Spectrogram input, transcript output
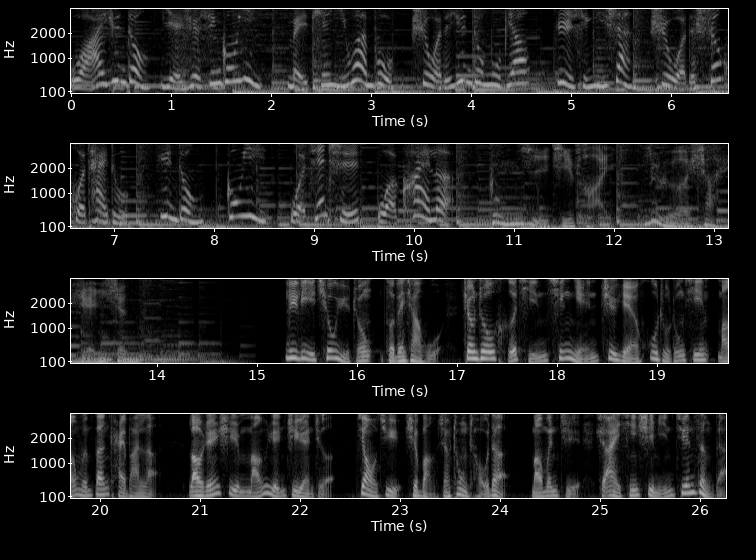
我爱运动，也热心公益。每天一万步是我的运动目标，日行一善是我的生活态度。运动公益，我坚持，我快乐。公益题材，乐善人生。沥沥秋雨中，昨天上午，郑州和勤青年志愿互助中心盲文班开班了。老人是盲人志愿者，教具是网上众筹的，盲文纸是爱心市民捐赠的。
